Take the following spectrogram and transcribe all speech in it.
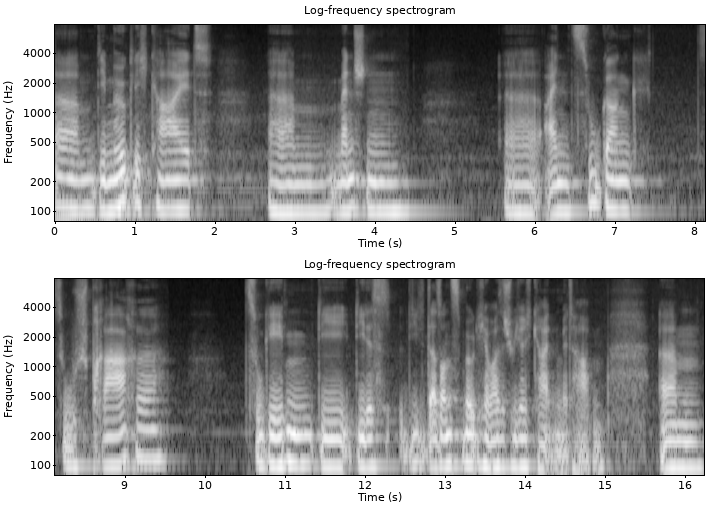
ähm, die Möglichkeit, ähm, Menschen äh, einen Zugang zu Sprache zu geben, die, die, das, die da sonst möglicherweise Schwierigkeiten mit haben. Ähm,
